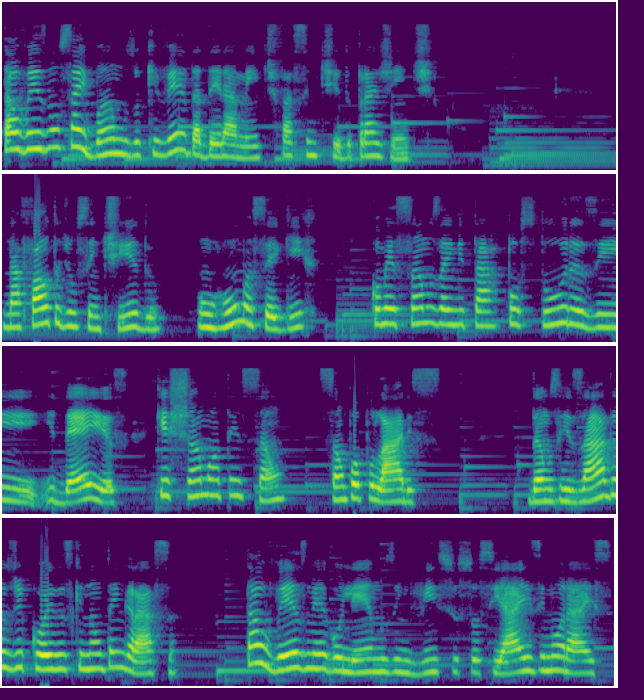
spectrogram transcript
talvez não saibamos o que verdadeiramente faz sentido para a gente. Na falta de um sentido, um rumo a seguir, começamos a imitar posturas e ideias que chamam atenção são populares. Damos risadas de coisas que não têm graça. Talvez mergulhemos em vícios sociais e morais,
